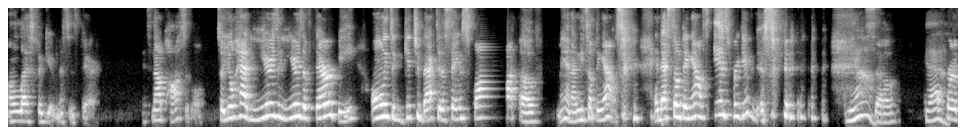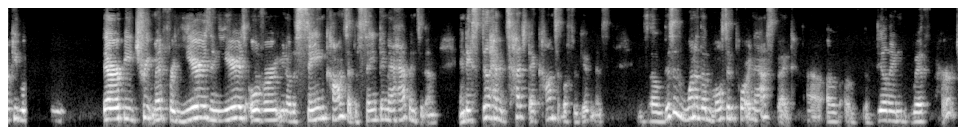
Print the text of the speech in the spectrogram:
unless forgiveness is there. It's not possible. So you'll have years and years of therapy only to get you back to the same spot of, man, I need something else. and that something else is forgiveness. yeah. So yeah. I've heard of people therapy treatment for years and years over, you know, the same concept, the same thing that happened to them. And they still haven't touched that concept of forgiveness. And so this is one of the most important aspect uh, of, of, of dealing with hurt.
